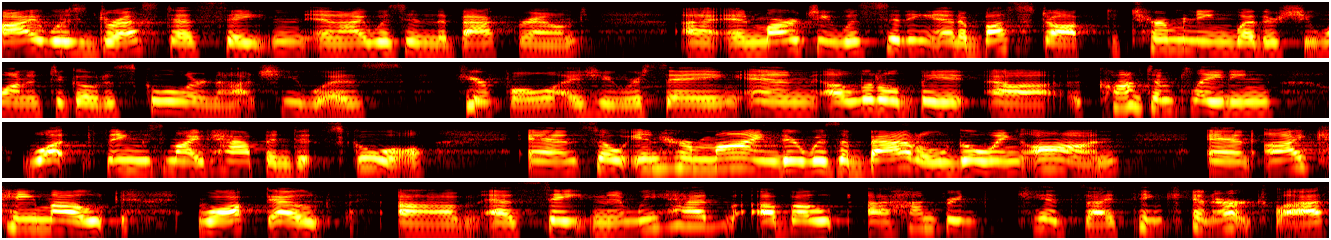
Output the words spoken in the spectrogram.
I was dressed as Satan and I was in the background. Uh, and Margie was sitting at a bus stop determining whether she wanted to go to school or not. She was fearful, as you were saying, and a little bit uh, contemplating what things might happen at school. And so in her mind, there was a battle going on. And I came out, walked out um, as Satan, and we had about a hundred kids, I think, in our class.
